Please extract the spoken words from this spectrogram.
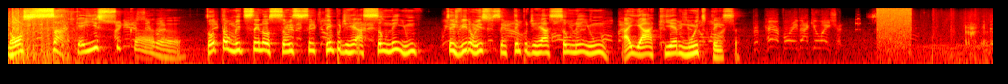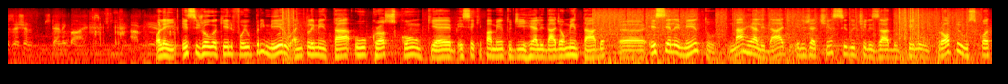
Nossa, que é isso, cara? Totalmente sem noção, isso sem tempo de reação nenhum. Vocês viram isso? Sem tempo de reação nenhum. A IA aqui é muito tensa. Olha aí, esse jogo aqui ele foi o primeiro a implementar o CrossCon, que é esse equipamento de realidade aumentada. Uh, esse elemento, na realidade, ele já tinha sido utilizado pelo próprio Scott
